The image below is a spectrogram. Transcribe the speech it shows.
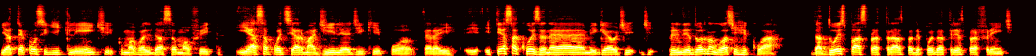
e até conseguir cliente com uma validação mal feita. E essa pode ser a armadilha de que, pô, peraí. E, e tem essa coisa, né, Miguel, de, de empreendedor não gosta de recuar. Dá dois passos para trás para depois dar três para frente.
